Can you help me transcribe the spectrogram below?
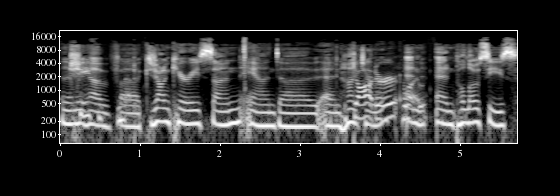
then Chief, we have uh, John Kerry's son and uh, and Hunter daughter and, well, and Pelosi's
